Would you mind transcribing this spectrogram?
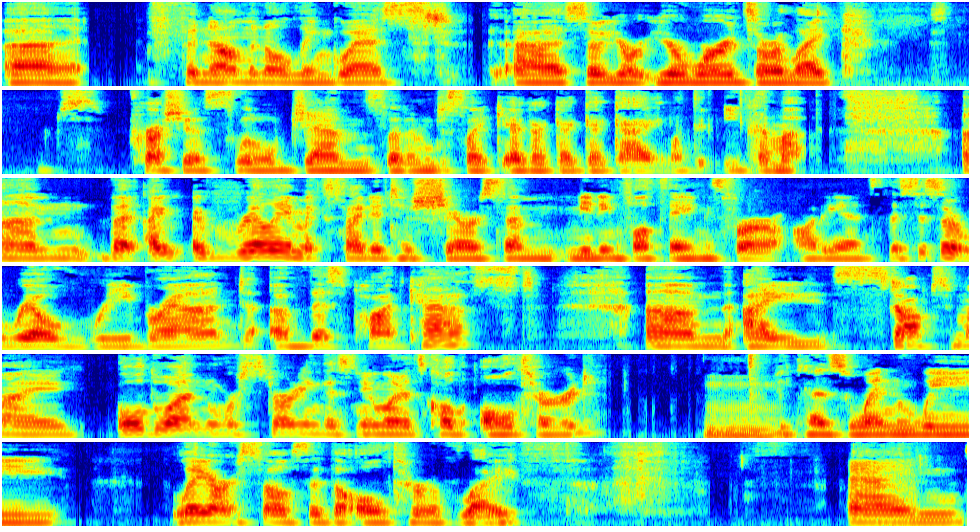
uh, phenomenal linguist. Uh, so your your words are like precious little gems that I'm just like, yeah, guy, guy, guy, I want to eat them up. Um, but I, I, really am excited to share some meaningful things for our audience. This is a real rebrand of this podcast. Um, I stopped my old one. We're starting this new one. It's called Altared mm. because when we lay ourselves at the altar of life and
